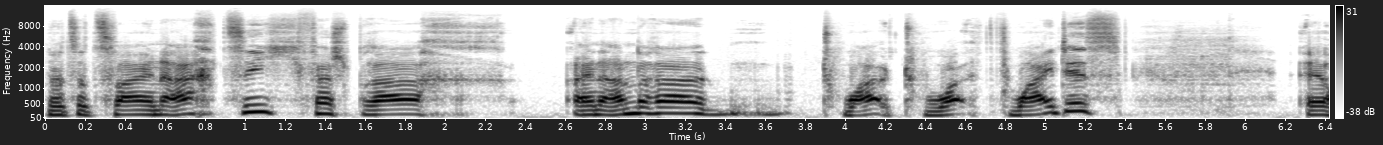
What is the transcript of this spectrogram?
1982 versprach ein anderer Thwaitis äh,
